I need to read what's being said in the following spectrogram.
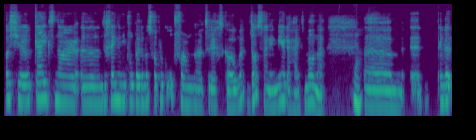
als je kijkt naar degenen die bijvoorbeeld bij de maatschappelijke opvang terechtkomen, dat zijn in meerderheid mannen. Ja. En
